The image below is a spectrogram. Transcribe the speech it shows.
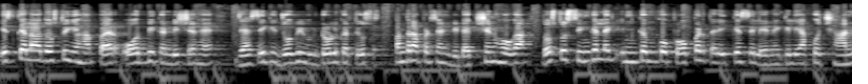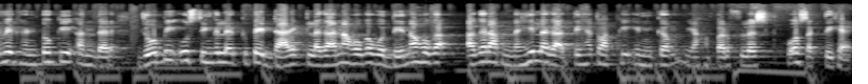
इसके अलावा दोस्तों यहाँ पर और भी कंडीशन है। जैसे कि जो भी विड्रॉल करते हैं, उस पंद्रह डिडक्शन होगा। दोस्तों सिंगल लेग इनकम को प्रॉपर तरीके से लेने के लिए आपको छियानवे घंटों के अंदर जो भी उस सिंगल लेग पे डायरेक्ट लगाना होगा, वो देना होगा। अगर आप नहीं लगाते हैं तो आपकी इनकम यहाँ पर फ्लश हो सकती है।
